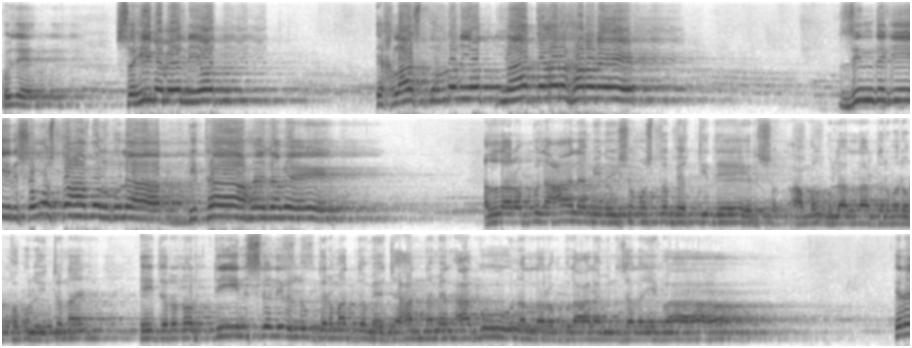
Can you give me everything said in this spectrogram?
বুঝে সহিভাবে নিয়ত এখলাস পূর্ণ নিয়ত না থাকার কারণে জিন্দগির সমস্ত আমলগুলা বৃথা হয়ে যাবে। আল্লাহ রব্বুল আলমিন ওই সমস্ত ব্যক্তিদের আমলগুলা আল্লাহর দরবারও কবুল হইত নাই। এই ধরনের তিন শ্রেণির লোকদের মাধ্যমে জাহান নামের আগুন আল্লাহ রব্বুল আলমিন জ্বালাইবা। এরা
